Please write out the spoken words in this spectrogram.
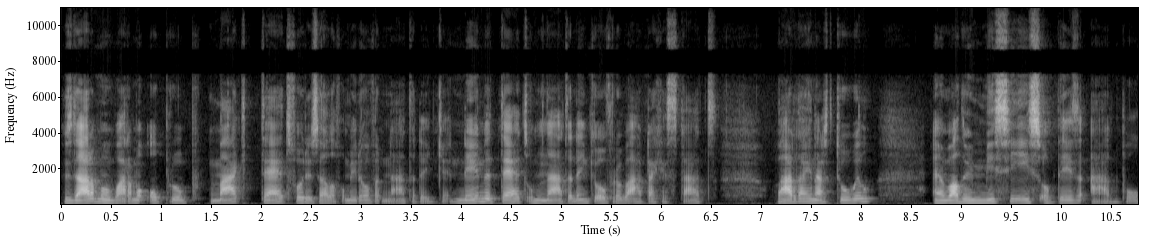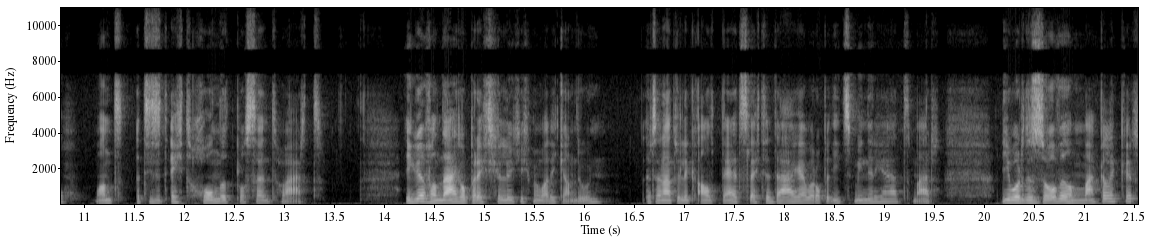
Dus daarom een warme oproep. Maak tijd voor jezelf om hierover na te denken. Neem de tijd om na te denken over waar dat je staat, waar dat je naartoe wil en wat uw missie is op deze aardbol. Want het is het echt 100% waard. Ik ben vandaag oprecht gelukkig met wat ik kan doen. Er zijn natuurlijk altijd slechte dagen waarop het iets minder gaat, maar die worden zoveel makkelijker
